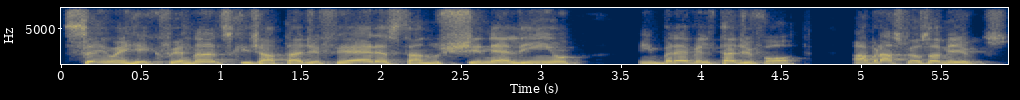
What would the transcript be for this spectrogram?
sem o Henrique Fernandes, que já está de férias, está no chinelinho. Em breve ele está de volta. Abraço, meus amigos.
